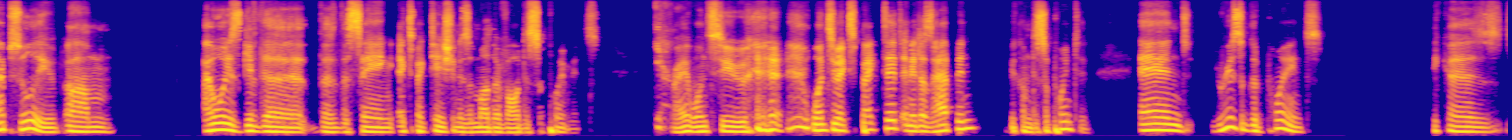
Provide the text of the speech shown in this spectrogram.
absolutely. Um, I always give the, the the saying expectation is a mother of all disappointments. Yeah. Right. Once you once you expect it and it doesn't happen, you become disappointed. And you raise a good point because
